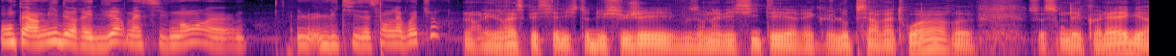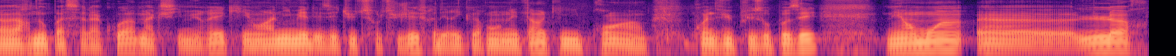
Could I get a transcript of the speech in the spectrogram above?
ont permis de réduire massivement l'utilisation de la voiture Alors les vrais spécialistes du sujet, vous en avez cité avec l'Observatoire, euh, ce sont des collègues, euh, Arnaud Passalacqua, Maxime Muret, qui ont animé des études sur le sujet, Frédéric Ron est un qui prend un point de vue plus opposé. Néanmoins, euh, leur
